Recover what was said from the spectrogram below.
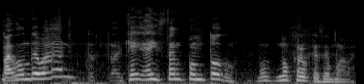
¿Para dónde van? Ahí están con todo. No, creo que se muevan.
